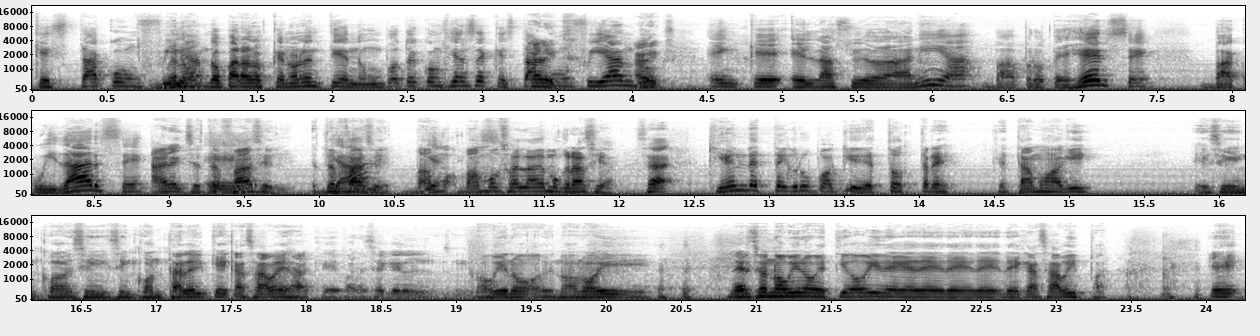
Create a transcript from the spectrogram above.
que está confiando, para los que no lo entienden, un voto de confianza es que está confiando en que la ciudadanía va a protegerse, va a cuidarse. Alex, esto es eh, fácil, esto es fácil. Vamos, vamos a la democracia. O sea, ¿quién de este grupo aquí, de estos tres que estamos aquí, y sin, sin, sin contar el que Casabeja, que parece que no vino, no, no, Nelson no vino vestido hoy de, de, de, de Casavispa. Eh,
